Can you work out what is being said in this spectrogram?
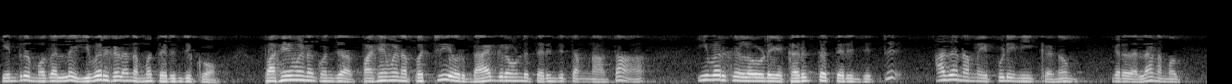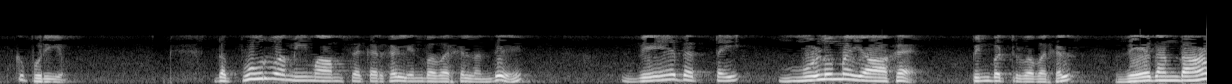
என்று முதல்ல இவர்களை நம்ம தெரிஞ்சுக்குவோம். பகைவனை கொஞ்சம் பகைவனை பற்றி ஒரு பேக்ரவுண்ட் தெரிஞ்சிட்டோம்னா தான் இவர்களுடைய கருத்தை தெரிஞ்சிட்டு அதை நம்ம எப்படி நீக்கணும்ங்கிறதெல்லாம் நமக்கு புரியும். இந்த பூர்வ மீமாம்சகர்கள் என்பவர்கள் வந்து வேதத்தை முழுமையாக பின்பற்றுபவர்கள் வேதம்தான்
